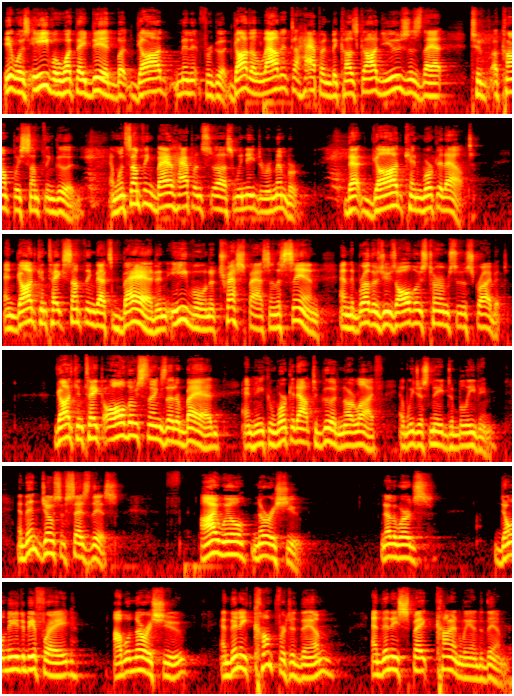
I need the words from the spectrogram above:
It was evil what they did, but God meant it for good. God allowed it to happen because God uses that to accomplish something good. And when something bad happens to us, we need to remember that God can work it out. And God can take something that's bad and evil and a trespass and a sin, and the brothers use all those terms to describe it. God can take all those things that are bad and He can work it out to good in our life, and we just need to believe Him. And then Joseph says this I will nourish you. In other words, don't need to be afraid. I will nourish you. And then he comforted them and then he spake kindly unto them.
